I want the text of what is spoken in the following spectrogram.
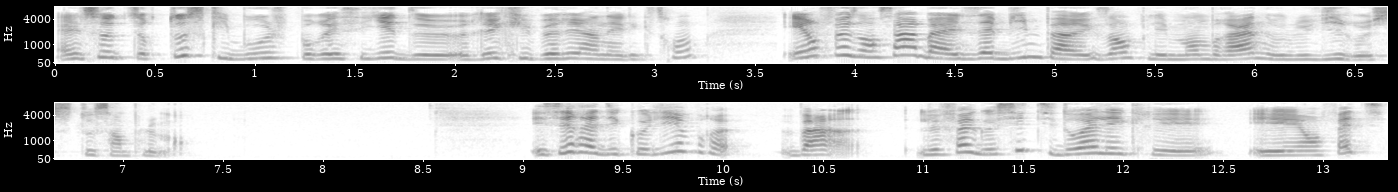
Elles sautent sur tout ce qui bouge pour essayer de récupérer un électron. Et en faisant ça, bah, elles abîment par exemple les membranes ou le virus, tout simplement. Et ces radicaux libres, ben, le phagocyte, il doit les créer. Et en fait,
